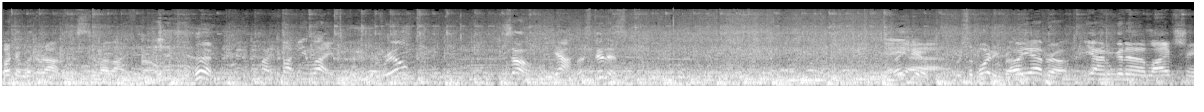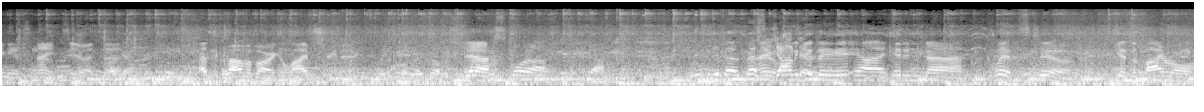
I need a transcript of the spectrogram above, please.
fucking look around. This is my life, bro. this is my fucking life. For real? So, yeah, let's do this. Thank Yeah. you for supporting, bro. Oh yeah, bro. Yeah, I'm gonna live stream it tonight too at the at the Kava Bar. I'm gonna live stream it. Yeah. More, uh, yeah. We get the I message out want to get the uh, hidden uh, clips too. Get the viral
